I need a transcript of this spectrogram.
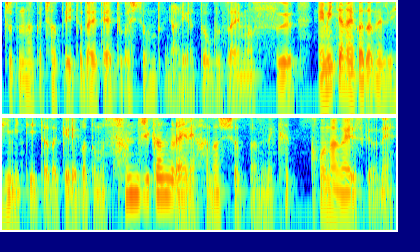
ちょっとなんかチャットいただいたりとかして本当にありがとうございます。えー見てない方ね、ぜひ見ていただければと思う。3時間ぐらいね、話しちゃったんで、結構長いですけどね、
